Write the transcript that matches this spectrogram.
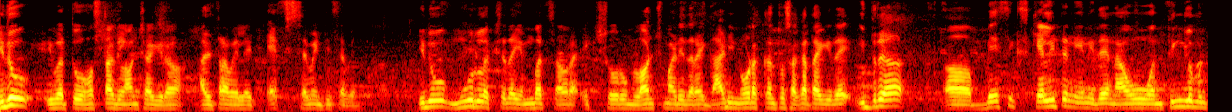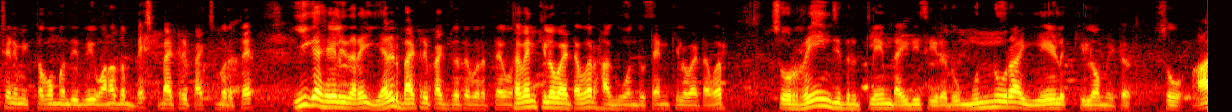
ಇದು ಇವತ್ತು ಹೊಸದಾಗಿ ಲಾಂಚ್ ಆಗಿರೋ ultra violet F seventy seven ಇದು ಮೂರು ಲಕ್ಷದ ಎಂಬತ್ತು ಸಾವಿರ ಎಕ್ಸ್ ಶೋರೂಮ್ ಲಾಂಚ್ ಮಾಡಿದ್ದಾರೆ. ಗಾಡಿ ನೋಡೋಕ್ಕಂತೂ ಸಖತ್ತಾಗಿದೆ. ಇದರ ಬೇಸಿಕ್ ಸ್ಕೆಲಿಟನ್ ಏನಿದೆ, ನಾವು ಒಂದು ತಿಂಗಳು ಮುಂಚೆ ನಿಮಗೆ ತೊಗೊಂಬಂದಿದ್ವಿ. One of the best battery packs ಬರುತ್ತೆ. ಈಗ ಹೇಳಿದ್ದಾರೆ ಎರಡು ಬ್ಯಾಟ್ರಿ ಪ್ಯಾಕ್ ಜೊತೆ ಬರುತ್ತೆ. ಸೆವೆನ್ ಕಿಲೋ ಅವರ್ ಹಾಗೂ ಒಂದು ten kilo watt hour so range ಇದ್ರ ಕ್ಲೇಮ್ಡ್ ಐ ಡಿ ಸಿ ಇರೋದು ಮುನ್ನೂರ ಏಳು ಕಿಲೋಮೀಟರ್ ಸೊ ಆ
